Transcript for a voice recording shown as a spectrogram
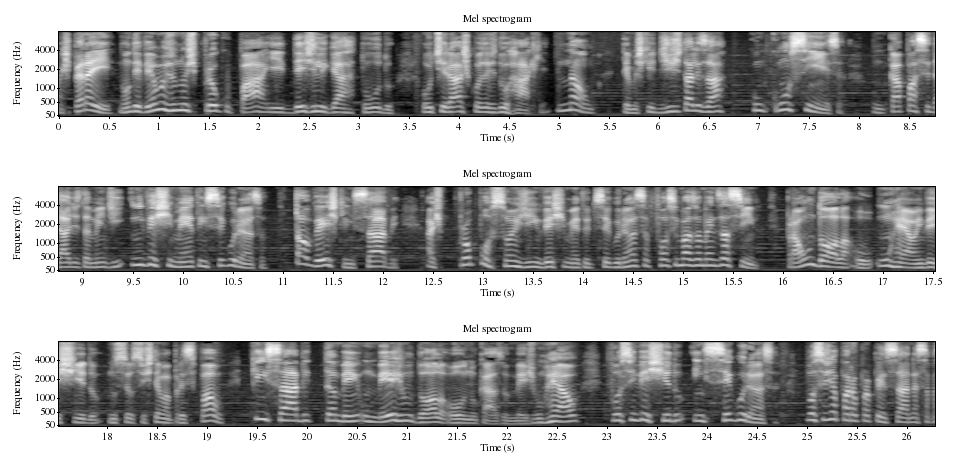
Mas espera aí, não devemos nos preocupar e desligar tudo ou tirar as coisas do hack. Não, temos que digitalizar com consciência, com capacidade também de investimento em segurança. Talvez, quem sabe, as proporções de investimento de segurança fossem mais ou menos assim. Para um dólar ou um real investido no seu sistema principal, quem sabe também o mesmo dólar, ou no caso o mesmo real, fosse investido em segurança. Você já parou para pensar nessa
